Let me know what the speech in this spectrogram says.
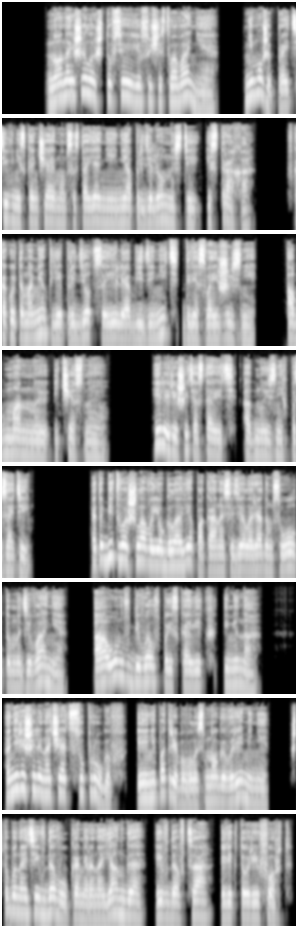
Но она решила, что все ее существование не может пройти в нескончаемом состоянии неопределенности и страха. В какой-то момент ей придется или объединить две свои жизни, обманную и честную, или решить оставить одну из них позади. Эта битва шла в ее голове, пока она сидела рядом с Уолтом на диване, а он вбивал в поисковик имена. Они решили начать с супругов, и не потребовалось много времени, чтобы найти вдову Камерона Янга и вдовца Виктории Форд.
